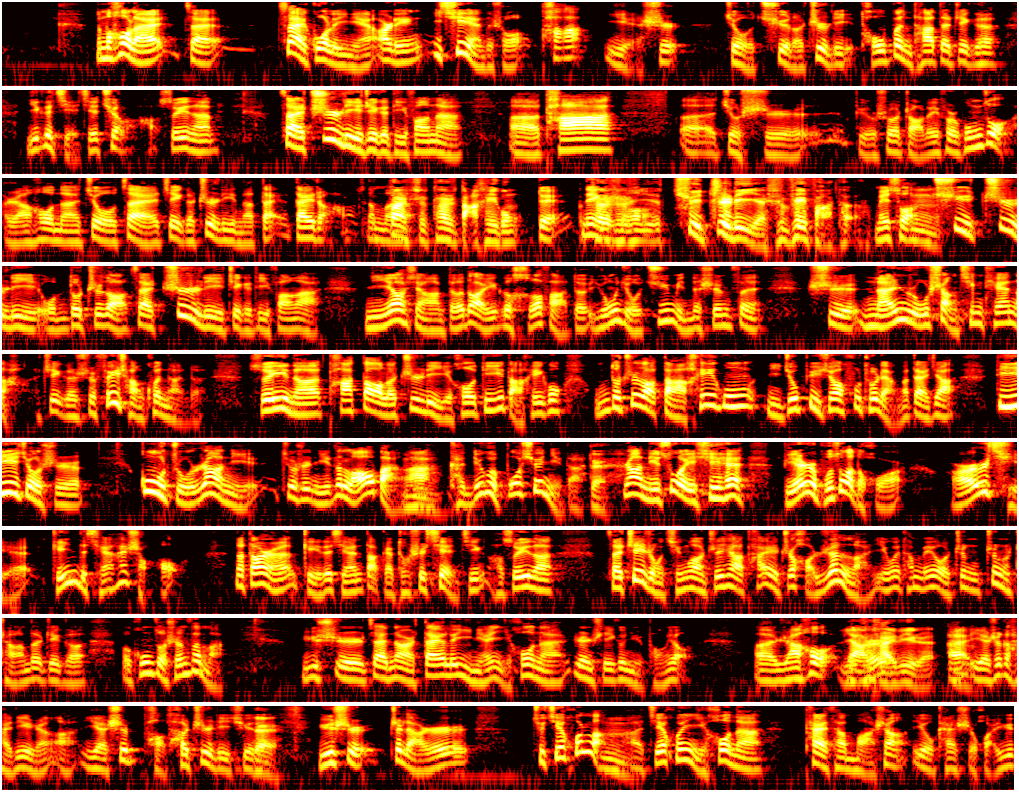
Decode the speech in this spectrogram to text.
那么后来在再过了一年，二零一七年的时候，她也是就去了智利，投奔她的这个一个姐姐去了啊。所以呢，在智利这个地方呢，呃，她呃就是比如说找了一份工作，然后呢就在这个智利呢待待着。那么，但是他是打黑工，对，那个时候去智利也是非法的。没错，去智利我们都知道，在智利这个地方啊。你要想得到一个合法的永久居民的身份，是难如上青天呐，这个是非常困难的。所以呢，他到了智利以后，第一打黑工，我们都知道打黑工你就必须要付出两个代价，第一就是雇主让你，就是你的老板啊，肯定会剥削你的，对，让你做一些别人不做的活儿，而且给你的钱还少。那当然给的钱大概都是现金啊，所以呢，在这种情况之下，他也只好认了，因为他没有正正常的这个工作身份嘛。于是，在那儿待了一年以后呢，认识一个女朋友，呃，然后俩人海地人，哎，也是个海地人啊，也是跑到智利去的。对。于是这俩人就结婚了啊。结婚以后呢，太太马上又开始怀孕。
